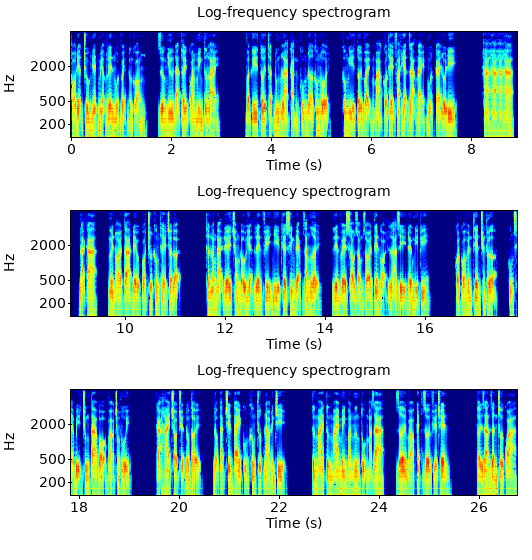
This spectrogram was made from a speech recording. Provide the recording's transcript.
Phó điện chủ nhét miệng lên một vệt đường cong, dường như đã thấy quang minh tương lai. Vận khí tới thật đúng là cản cũng đỡ không nổi, không nghĩ tới vậy mà có thể phát hiện dạng này một cái lối đi. Ha ha ha ha, đại ca, ngươi nói ta đều có chút không thể chờ đợi. Thần long đại đế trong đầu hiện lên phỉ nhi kia xinh đẹp dáng người, liền về sau dòng dõi tên gọi là gì đều nghĩ kỹ. Còn có huyền thiên truyền thừa cũng sẽ bị chúng ta bỏ vào trong túi. Cả hai trò chuyện đồng thời, động tác trên tay cũng không chút nào đình chỉ. Từng mai từng mai minh văn ngưng tụ mà ra, rơi vào kết giới phía trên. Thời gian dần trôi qua,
